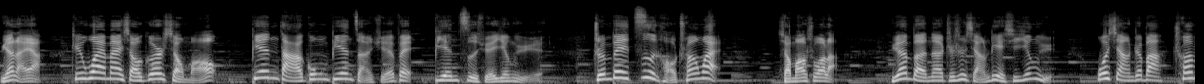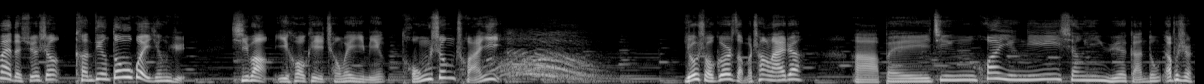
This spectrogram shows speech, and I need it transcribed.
原来呀，这外卖小哥小毛边打工边攒学费，边自学英语，准备自考川外。小毛说了，原本呢只是想练习英语，我想着吧，川外的学生肯定都会英语，希望以后可以成为一名同声传译。有首歌怎么唱来着？啊，北京欢迎你，像音乐感动啊，不是，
